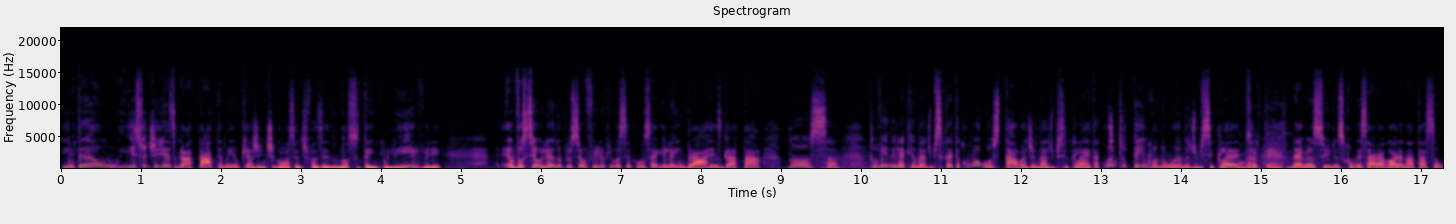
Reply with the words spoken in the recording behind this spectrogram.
Então, isso de resgatar também o que a gente gosta de fazer no nosso tempo livre, você olhando para o seu filho que você consegue lembrar, resgatar. Nossa, tô vendo ele aqui andar de bicicleta. Como eu gostava de andar de bicicleta. Há quanto tempo eu não ando de Com bicicleta? certeza. Né, meus filhos começaram agora a natação.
